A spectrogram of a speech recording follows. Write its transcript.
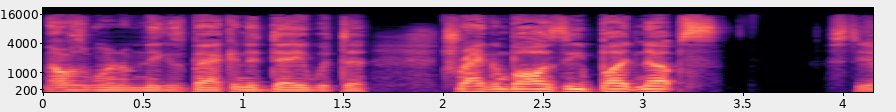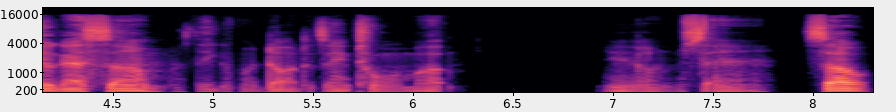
I was one of them niggas back in the day with the Dragon Ball Z button ups. Still got some. I think if my daughters ain't tore them up. You know what I'm saying? So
